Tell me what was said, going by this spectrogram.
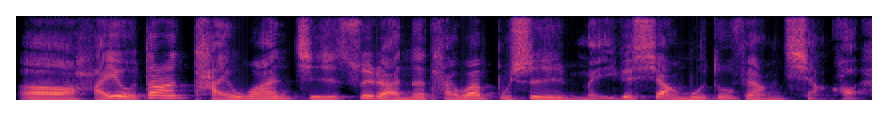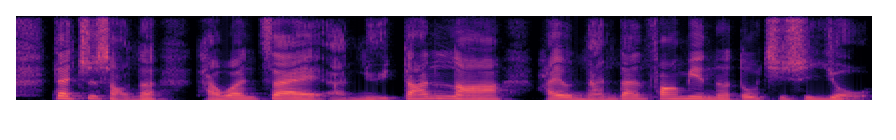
呃，还有当然台湾。其实虽然呢，台湾不是每一个项目都非常强哈，但至少呢，台湾在呃女单啦，还有男单方面呢，都其实有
